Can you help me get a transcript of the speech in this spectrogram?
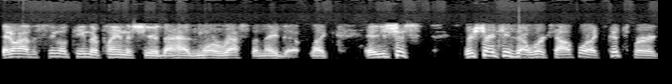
they don't have a single team they're playing this year that has more rest than they do. Like it's just there's certain teams that works out for. Like Pittsburgh,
